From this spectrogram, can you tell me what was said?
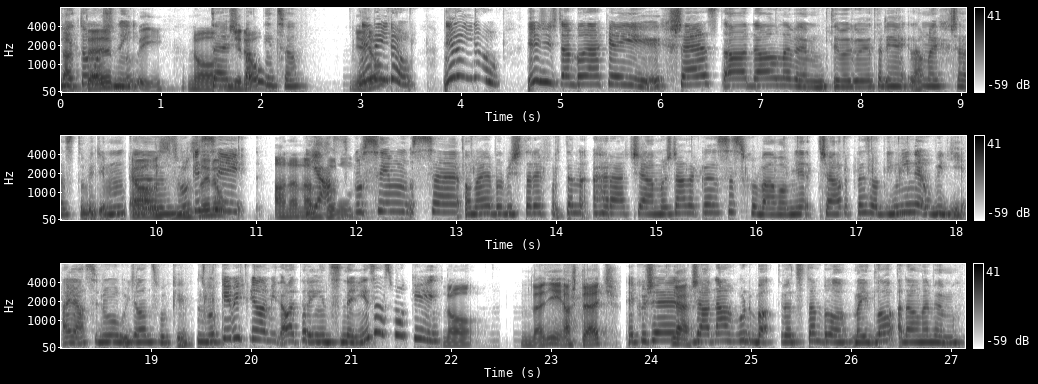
Tak je to, to je možný, blbý. No, to je jedou? špatný, co? Mě nejdou, mě nejdou. Ježíš, tam byl nějaký chřest a dál nevím, ty je tady tamhle chřest, to vidím. Já mám Eh, zvuky si Ananas já donut. zkusím se, ono je blbý, že tady je furt ten hráč, já možná takhle se schovám, on mě třeba takhle za dní neuvidí a já si jdu udělat zvuky. Zvuky bych měla mít, ale tady nic není za zvuky. No, není, až teď. Jakože Je. žádná hudba, tyhle, co tam bylo, mejdlo a dál nevím.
